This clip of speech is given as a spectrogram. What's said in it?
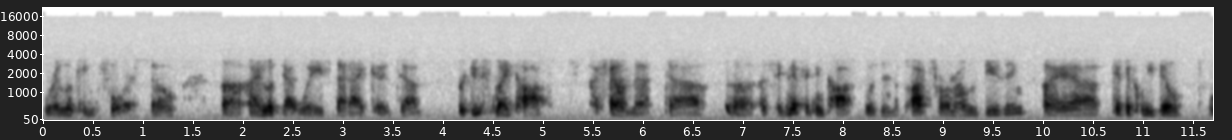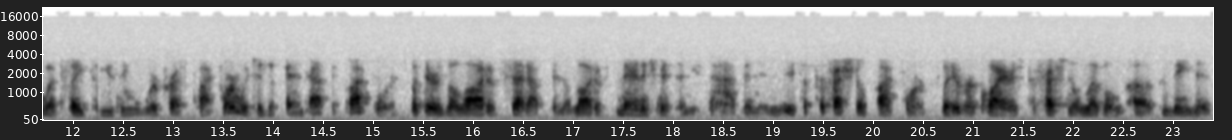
were looking for. So uh, I looked at ways that I could uh, reduce my costs. I found that uh, uh, a significant cost was in the platform I was using. I uh, typically build websites using the WordPress platform, which is a fantastic platform, but there's a lot of setup and a lot of management that needs to happen. And it's a professional platform, but it requires professional level of maintenance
